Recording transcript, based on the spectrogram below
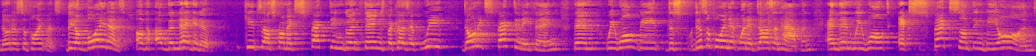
No disappointments. The avoidance of, of the negative keeps us from expecting good things because if we don't expect anything, then we won't be dis- disappointed when it doesn't happen, and then we won't expect something beyond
